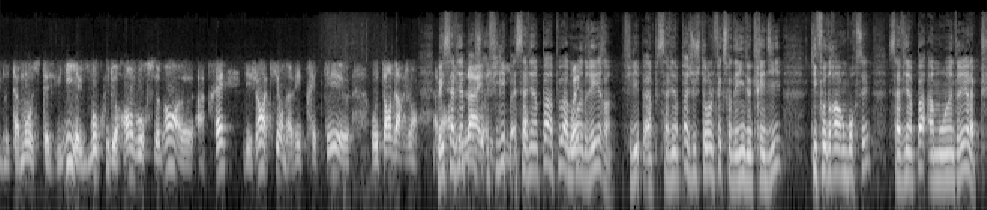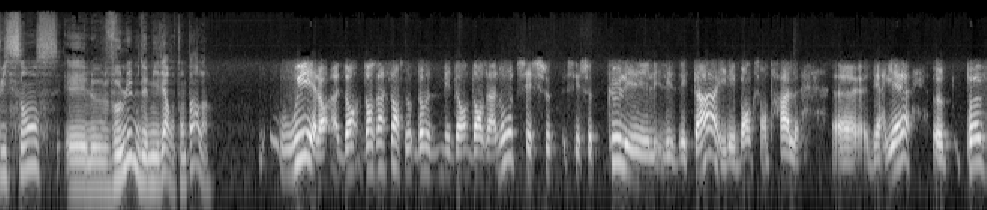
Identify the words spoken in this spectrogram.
notamment aux États-Unis, il y a eu beaucoup de remboursements après des gens à qui on avait prêté autant d'argent. Mais ça vient pas, Philippe, ça vient pas un peu amoindrir, Philippe, ça vient pas justement le fait que ce soit des lignes de crédit qu'il faudra rembourser, ça vient pas amoindrir la puissance et le volume de milliards dont on parle oui, alors dans, un sens, mais dans, un autre, c'est ce, que les, États et les banques centrales euh, derrière euh, peuvent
